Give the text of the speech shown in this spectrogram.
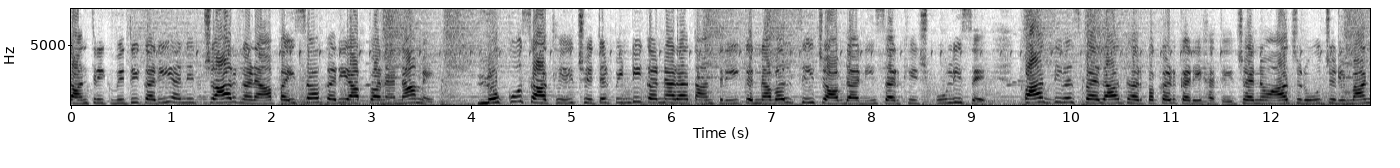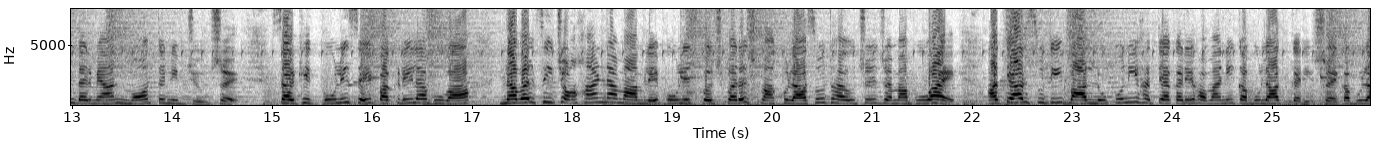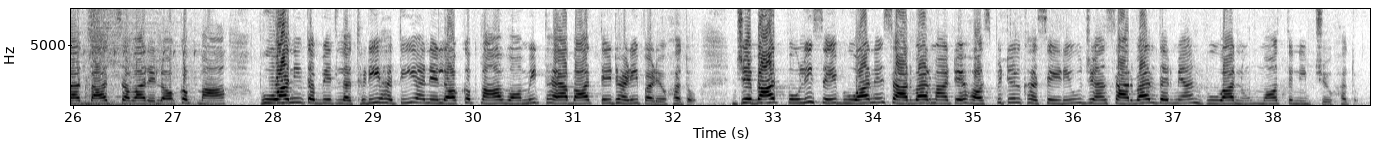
તાંત્રિક વિધિ કરી અને ચાર ગણા પૈસા કરી આપવાના નામે લોકો સાથે છેતરપિંડી કરનારા તાંત્રિક નવલસિંહ ચાવડાની સરખેજ પોલીસે પાંચ દિવસ પહેલા ધરપકડ કરી હતી, જેનો આજ રોજ રિમાન્ડ દરમિયાન મોત નીપજ્યું છે. સરખેજ પોલીસે પકડેલા ભુવા નવલસિંહ ચૌહાણના મામલે પોલીસ પૂછપરછમાં ખુલાસો થયો છે, જેમાં ભુવાએ અત્યાર સુધી બાર લોકોની હત્યા કરી હોવાની કબૂલાત કરી છે. કબૂલાત બાદ સવારે લોકઅપમાં ભુવાની તબિયત લથડી હતી અને લોકઅપમાં વોમિટ થયા બાદ તે ઢળી પડ્યો હતો. જે બાદ પોલીસે ભુવાને સારવાર માટે હોસ્પિટલ ખસેડ્યું, જ્યાં સારવાર દરમિયાન ભુવાનું મોત નીપજ્યું હતું.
